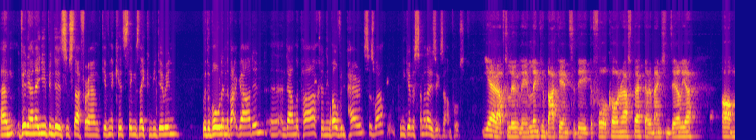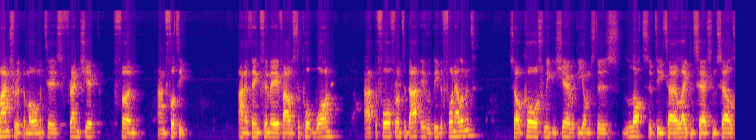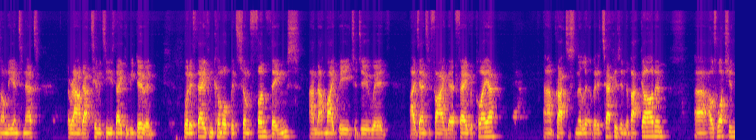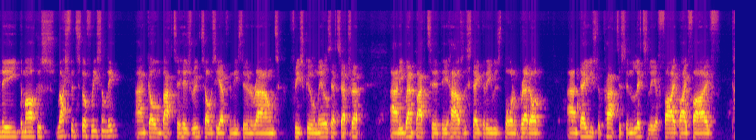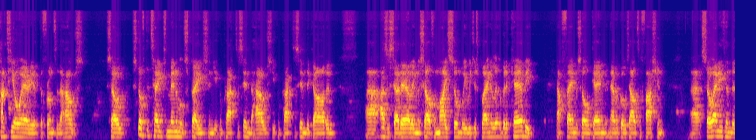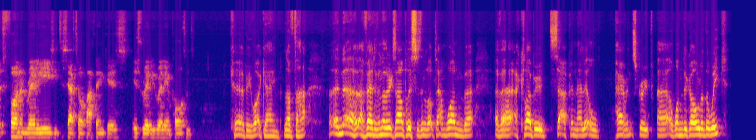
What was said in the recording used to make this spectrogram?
Um, Vinny, I know you've been doing some stuff around giving the kids things they can be doing with a ball in the back garden uh, and down the park and involving parents as well. Can you give us some of those examples? Yeah, absolutely. And linking back into the, the four corner aspect that I mentioned earlier, our mantra at the moment is friendship, fun, and footy. And I think for me, if I was to put one at the forefront of that, it would be the fun element. So, of course, we can share with the youngsters lots of detail. They can search themselves on the internet around activities they can be doing. But if they can come up with some fun things, and that might be to do with identifying their favorite player and practicing a little bit of tekkers in the back garden. Uh, I was watching the the Marcus Rashford stuff recently and going back to his roots, obviously everything he's doing around free school meals, etc. And he went back to the housing estate that he was born and bred on, and they used to practice in literally a five by five patio area at the front of the house. So stuff that takes minimal space and you can practice in the house, you can practice in the garden. Uh, as I said earlier, myself and my son, we were just playing a little bit of Kirby, that famous old game that never goes out of fashion. Uh, so anything that's fun and really easy to set up, I think, is is really really important. Kirby, what a game! Love that. And uh, I've heard of another example. This is in lockdown one, but of a, a club who set up in their little parents group uh, a wonder goal of the week.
